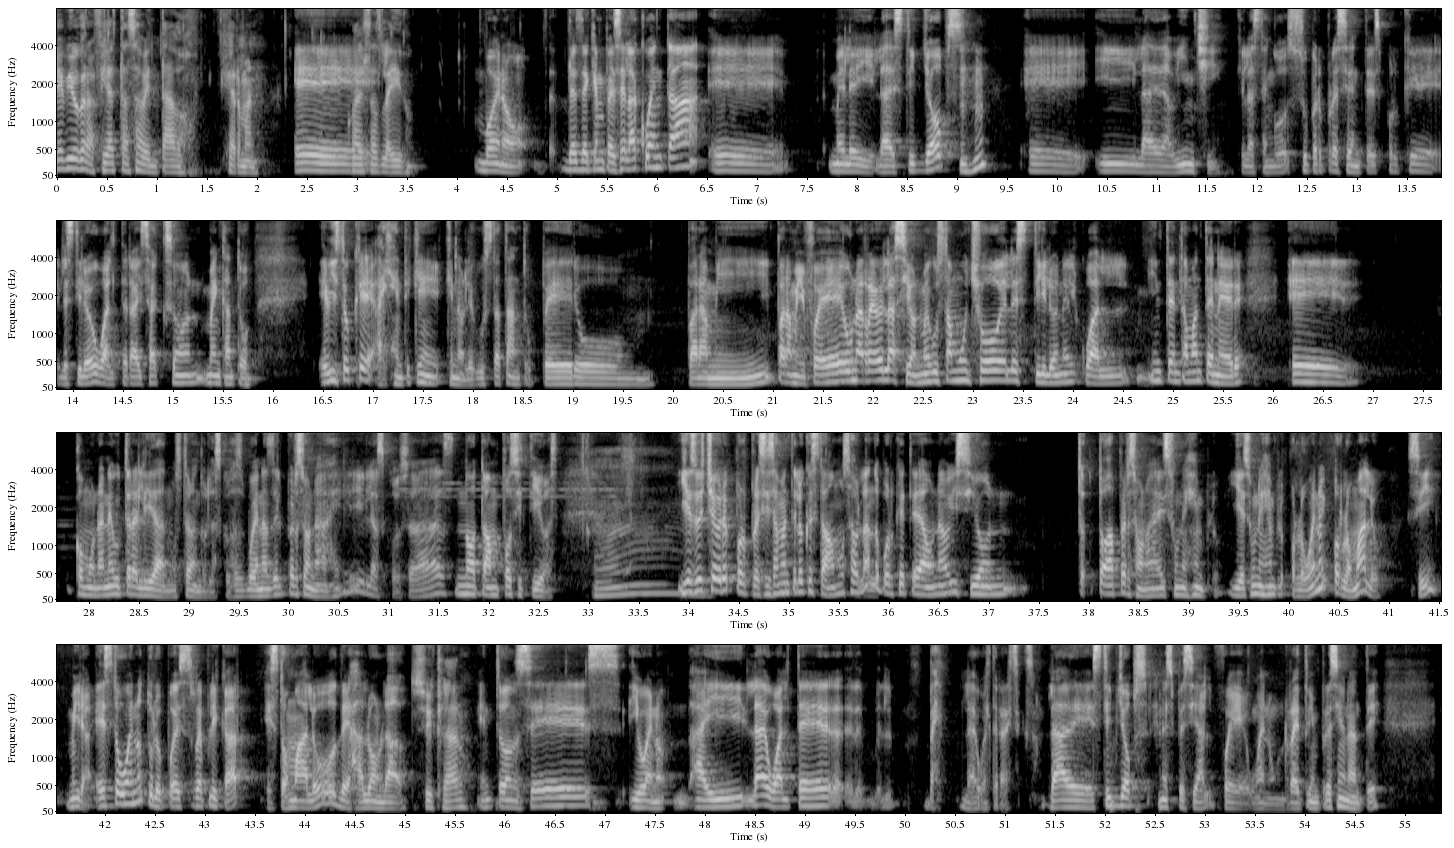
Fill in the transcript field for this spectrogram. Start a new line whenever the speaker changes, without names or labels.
¿Qué biografía estás aventado, Germán?
Eh,
¿Cuáles has leído?
Bueno, desde que empecé la cuenta, eh, me leí la de Steve Jobs eh, y la de Da Vinci, que las tengo súper presentes porque el estilo de Walter Isaacson me encantó. He visto que hay gente que, que no le gusta tanto, pero para mí, para mí fue una revelación. Me gusta mucho el estilo en el cual intenta mantener eh, como una neutralidad, mostrando las cosas buenas del personaje y las cosas no tan positivas.
Ah.
Y eso es chévere por precisamente lo que estábamos hablando, porque te da una visión. Toda persona es un ejemplo y es un ejemplo por lo bueno y por lo malo. Sí, mira, esto bueno tú lo puedes replicar, esto malo déjalo a un lado.
Sí, claro.
Entonces, y bueno, ahí la de Walter, la de Walter Isaacson, la de Steve Jobs en especial fue, bueno, un reto impresionante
